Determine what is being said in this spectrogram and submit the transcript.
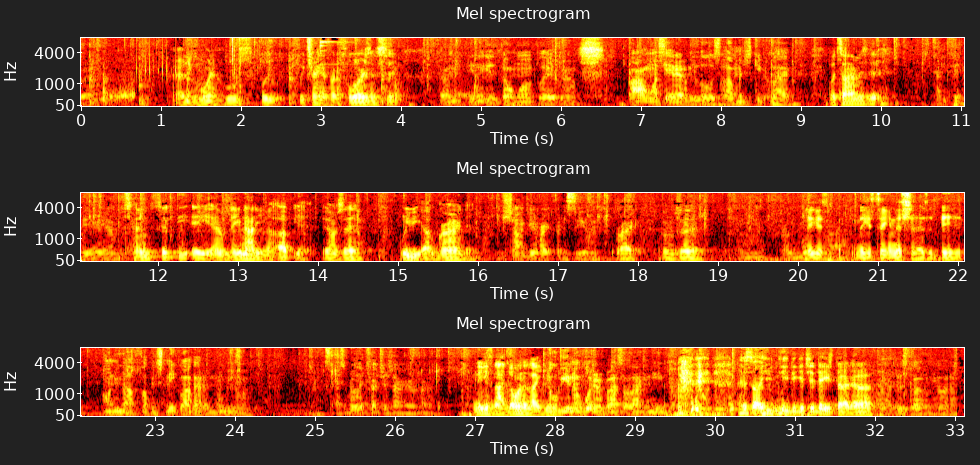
bro. Early morning. Who's who, we training for the fours and shit. Bro, These niggas don't want to play, bro. But I don't want to say that when we lose, so I'm gonna just keep quiet. What time is it? 10:50 a.m. 10:50 a.m. They not even up yet. You know what I'm saying? We be up grinding. I'm trying to get right for the season. Right. You know what I'm saying? Early Niggas, niggas taking this shit as a bid. I don't even got a fucking sneaker. I got a newbie on. That's really treacherous out here, bro. Niggas not doing it like you. Newbie in the water, bro. That's all I need, bro. That's all you need to get your day started, huh? Bro, This guy, hold on.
